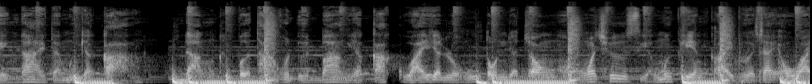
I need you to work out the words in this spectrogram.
ก่งได้แต่มึงอย่ากลาง ดังเปิดทางคนอื่นบ้าง อย่ากักไว้ อย่าหลงตนอย่าจองหองว่าชื่อเสียงมึงเกรียงไกลเผื่อใจเอาไว้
